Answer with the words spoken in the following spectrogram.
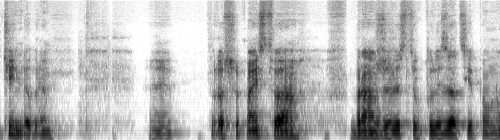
Dzień dobry. E, Proszę Państwa, w branży restrukturyzacji pełną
